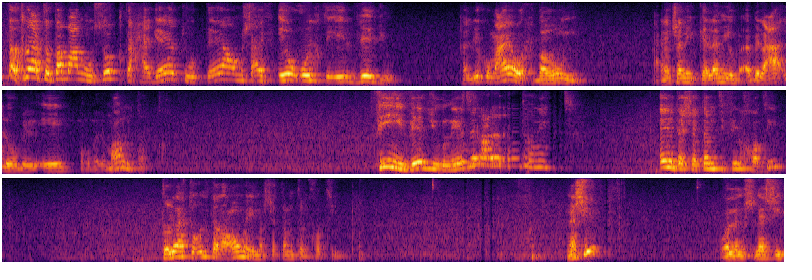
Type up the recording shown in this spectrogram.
انت طلعت طبعا وسقت حاجات وبتاع ومش عارف إيه وقلت إيه الفيديو. خليكم معايا واحضروني. علشان الكلام يبقى بالعقل وبالايه؟ وبالمنطق. في فيديو نزل على الإنترنت. انت شتمت فيه الخطيب؟ طلعت قلت أنا عمري ما شتمت الخطيب. ماشي؟ ولا مش ماشي؟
